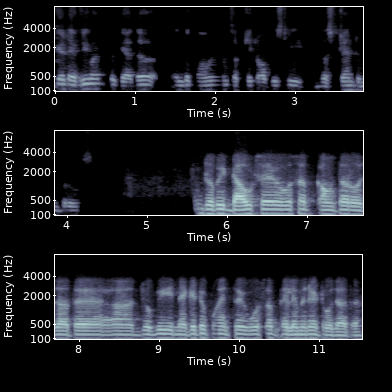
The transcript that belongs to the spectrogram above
get everyone together in the common subject, obviously the strength improves. जो भी डाउट्स है वो सब काउंटर हो जाता है जो भी नेगेटिव पॉइंट्स है वो सब एलिमिनेट हो जाता है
